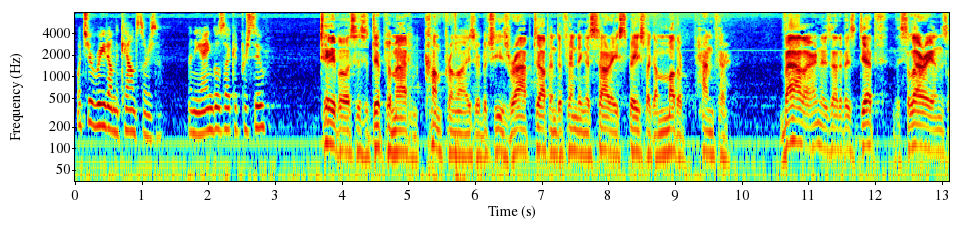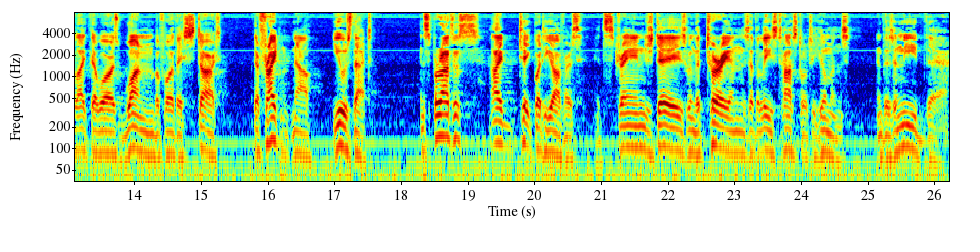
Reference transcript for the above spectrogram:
What's your read on the counselors? Any angles I could pursue? Tevos is a diplomat and compromiser, but she's wrapped up in defending a Asari space like a mother panther. Valern is out of his depth. The Salarians like their wars won before they start. They're frightened now. Use that. In Sparatus, I'd take what he offers. It's strange days when the Turians are the least hostile to humans. And there's a need there.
